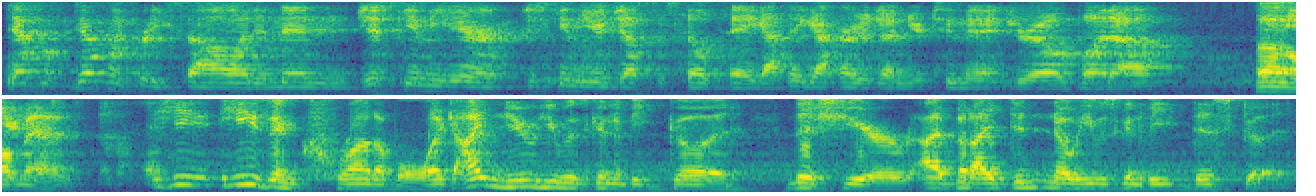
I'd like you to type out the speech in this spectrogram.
definitely definitely pretty solid. And then just give me your just give me your Justice Hill take. I think I heard it on your two minute drill, but uh, oh man, he he's incredible. Like I knew he was going to be good this year, I, but I didn't know he was going to be this good.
